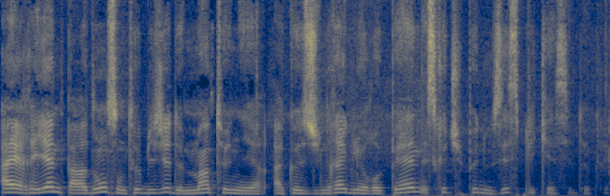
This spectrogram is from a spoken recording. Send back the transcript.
aériennes pardon, sont obligées de maintenir à cause d'une règle européenne. Est-ce que tu peux nous expliquer, s'il te plaît?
